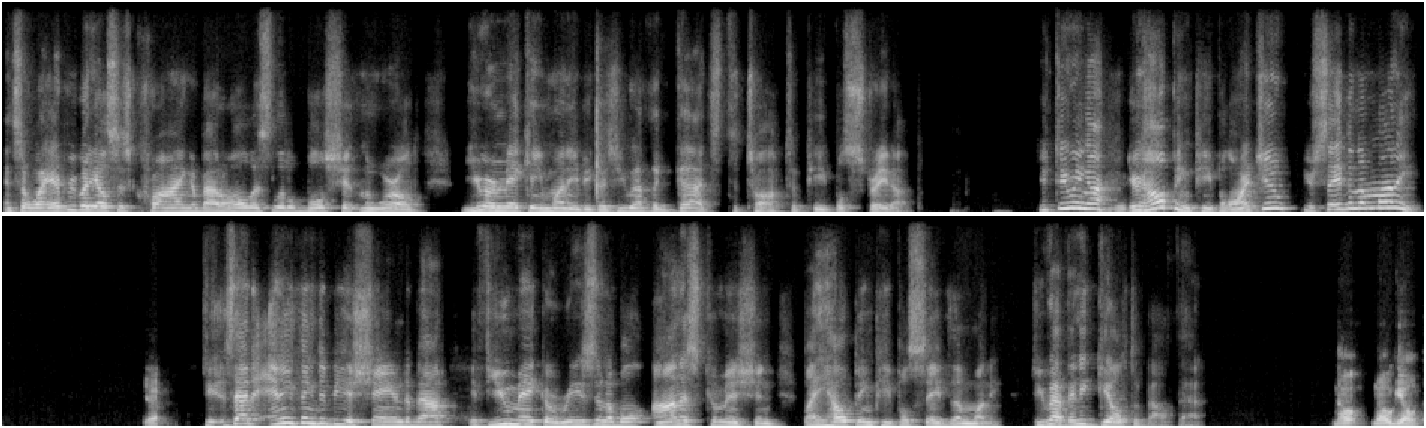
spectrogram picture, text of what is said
And so while everybody else is crying about all this little bullshit in the world, you're making money because you have the guts to talk to people straight up. You're doing, a- you're helping people, aren't you? You're saving them money. Yep. Is that anything to be ashamed about if you make a reasonable, honest commission by helping people save them money? Do you have any guilt about that? No, no guilt.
